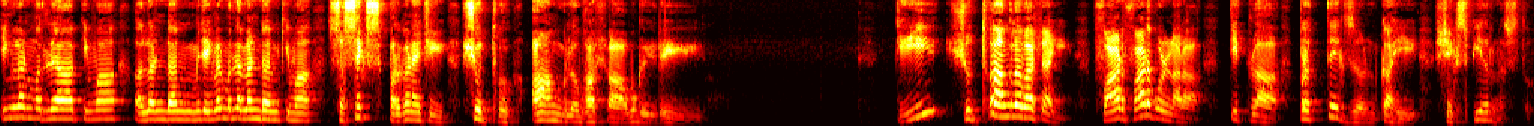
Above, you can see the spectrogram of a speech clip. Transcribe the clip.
इंग्लंडमधल्या किंवा लंडन म्हणजे इंग्लंडमधल्या लंडन किंवा ससेक्स परगण्याची शुद्ध आंग्ल भाषा वगैरे. ती शुद्ध आंग्ल भाषा ही. फाडफाड बोलणारा तिथला प्रत्येक जण काही शेक्सपियर नसतो.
